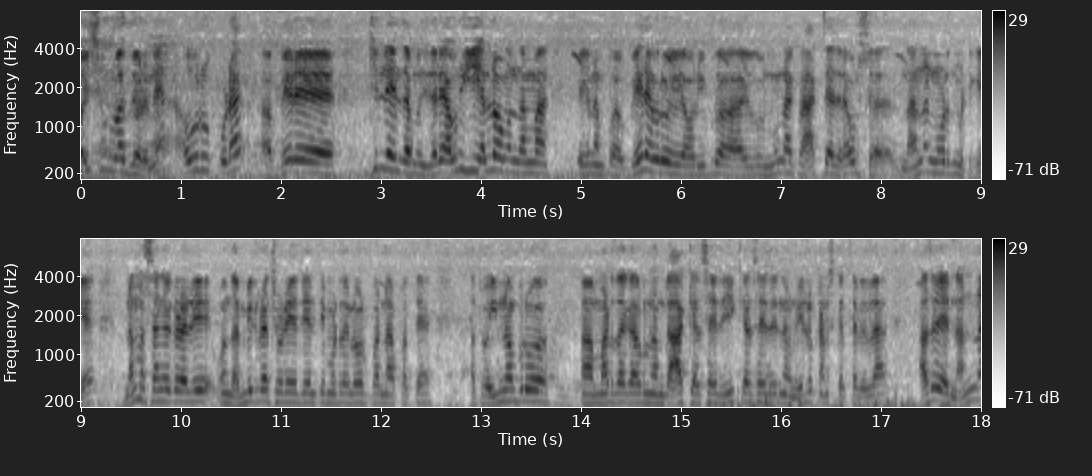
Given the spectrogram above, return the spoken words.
ಮೈಸೂರು ಭಾಗದವರೇ ಅವರು ಕೂಡ ಬೇರೆ ಜಿಲ್ಲೆಯಿಂದ ಬಂದಿದ್ದಾರೆ. ಅವರು ಈ ಎಲ್ಲೋ ಒಂದು ನಮ್ಮ, ಈಗ ನಮ್ಮ ಬೇರೆಯವರು ಅವರಿಬ್ರು ಮೂರ್ನಾಲ್ಕು ಆಗ್ತಾ ಇದ್ದಾರೆ ಅವರು ಸ- ನನ್ನ ನೋಡಿದ ಮಟ್ಟಿಗೆ ನಮ್ಮ ಸಂಘಗಳಲ್ಲಿ ಒಂದು ಅಂಬಿಗ್ರ ಚೋಡೆಯ ಜಯಂತಿ ಮಾಡಿದಾಗ ಅವ್ರ ನಾಪತ್ತೆ ಅಥವಾ ಇನ್ನೊಬ್ಬರು ಮಾಡಿದಾಗ ಅವರು ನಮ್ಗೆ ಆ ಕೆಲಸ ಇದೆ, ಈ ಕೆಲಸ ಇದೆ ನಾವು ಎಲ್ಲೂ ಕಾಣಿಸ್ಕೊತಾ ಇರಲಿಲ್ಲ. ಆದರೆ ನನ್ನ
